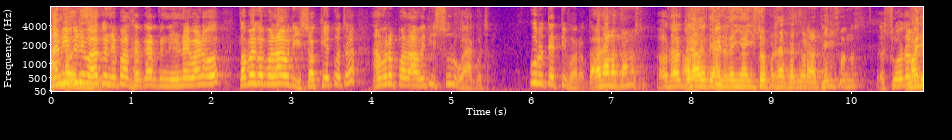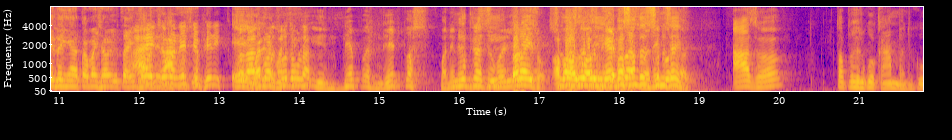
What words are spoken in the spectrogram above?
हामी पनि भएको नेपाल सरकारको निर्णयबाट हो तपाईँको पदावधि सकिएको छ हाम्रो पदावधि सुरु भएको छ कुरो त्यति फरक त अदालत जानुहोस् न। अदालत? हामीलाई यहाँ ईश्वर प्रसाद साथीबाट फेरि सोध्नुहोस्। सोधौँ। मैले त यहाँ तपाईँसँग यो चाहिन्छ आज तपाईँहरूको काम भनेको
